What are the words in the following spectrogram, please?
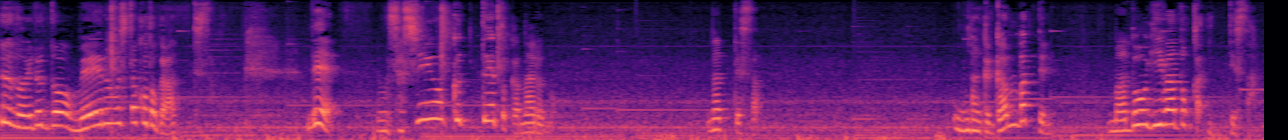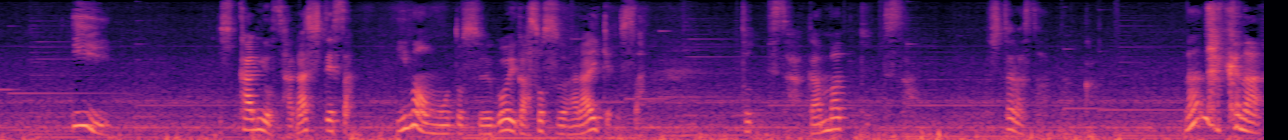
州の人とメールをしたことがあってさ。で写真送ってとかなるの。だってさなんか頑張って窓際とか行ってさいい光を探してさ今思うとすごい画素数荒いけどさ撮ってさ頑張って撮ってさそしたらさなんかなんだっかな。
